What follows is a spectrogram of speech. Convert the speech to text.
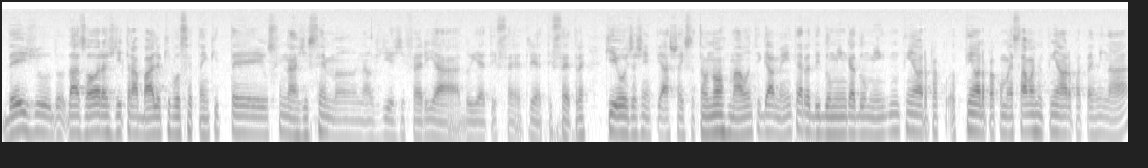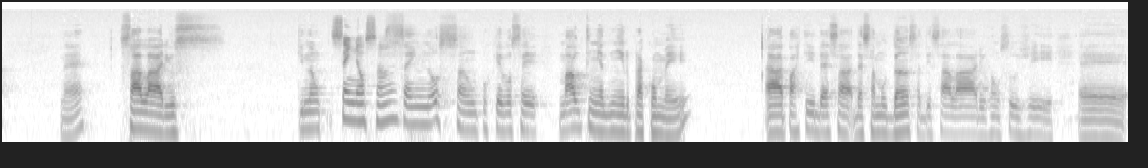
desde o, das horas de trabalho que você tem que ter, os finais de semana, os dias de feriado e etc, e etc. Que hoje a gente acha isso tão normal. Antigamente era de domingo a domingo, não tinha hora para tinha hora para começar, mas não tinha hora para terminar, né? Salários que não sem noção, sem noção, porque você mal tinha dinheiro para comer. A partir dessa dessa mudança de salário vão surgir é,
